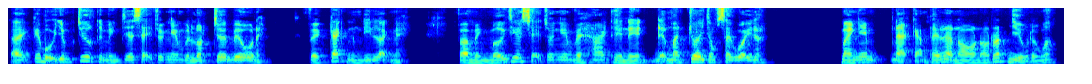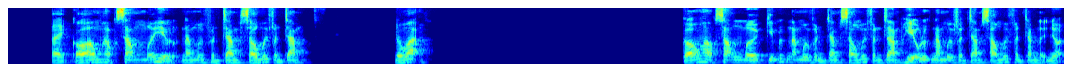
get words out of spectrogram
Đấy, cái buổi dung trước thì mình chia sẻ cho anh em về luật chơi BO này, về cách mình đi lệnh này và mình mới chia sẻ cho anh em về hai thế nến để mà chơi trong sideways thôi. Mà anh em đã cảm thấy là nó nó rất nhiều đúng không? Đấy, có ông học xong mới hiểu được 50 phần trăm 60 phần trăm. Đúng không ạ? Có ông học xong mới kiếm được 50 phần trăm 60 phần trăm hiểu được 50 phần trăm 60 phần trăm lợi nhuận.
